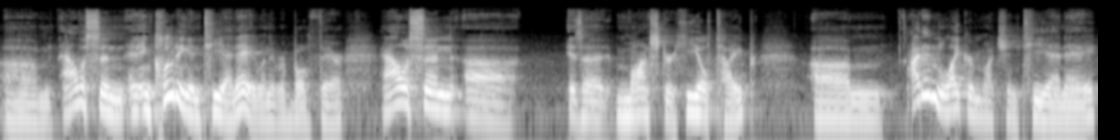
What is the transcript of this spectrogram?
Um, Allysin, including in TNA when they were both there, Allysin uh, is a monster heel type. Um, I didn't like her much in TNA.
